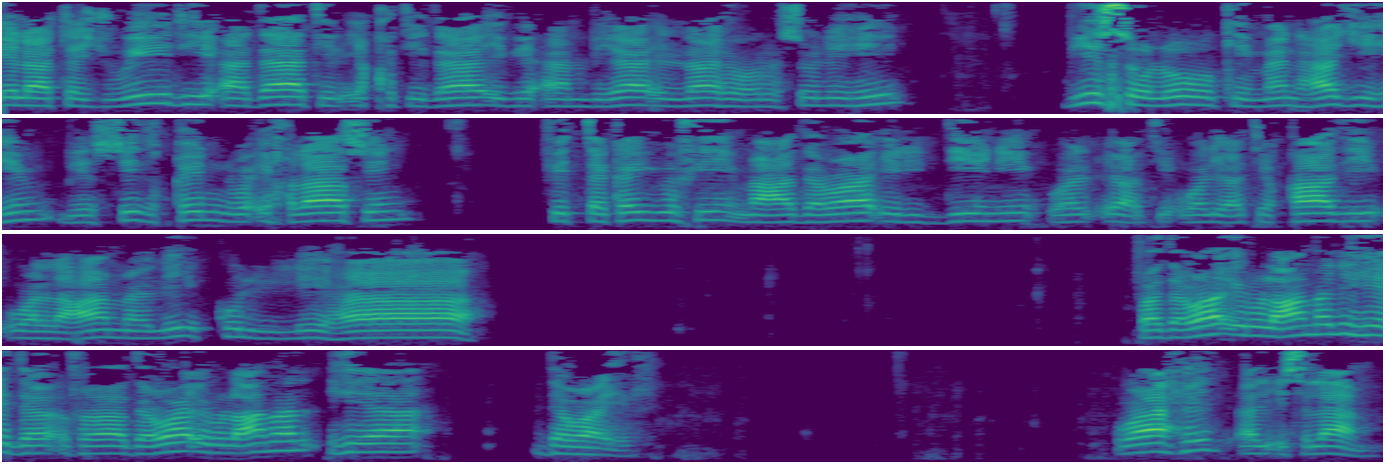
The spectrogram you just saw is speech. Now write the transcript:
إلى تجويد أداة الاقتداء بأنبياء الله ورسله بسلوك منهجهم بصدق وإخلاص في التكيف مع دوائر الدين والاعتقاد والعمل كلها. فدوائر العمل هي فدوائر العمل هي دوائر. واحد الإسلام.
